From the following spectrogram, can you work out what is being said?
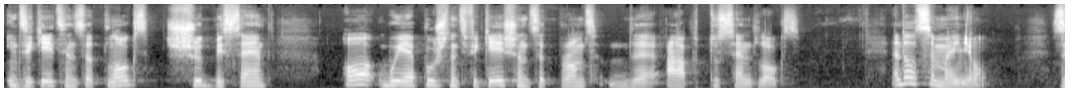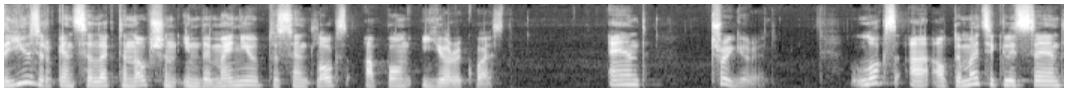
indicating that logs should be sent, or via push notifications that prompts the app to send logs. And also manual, the user can select an option in the menu to send logs upon your request. And trigger it. Logs are automatically sent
